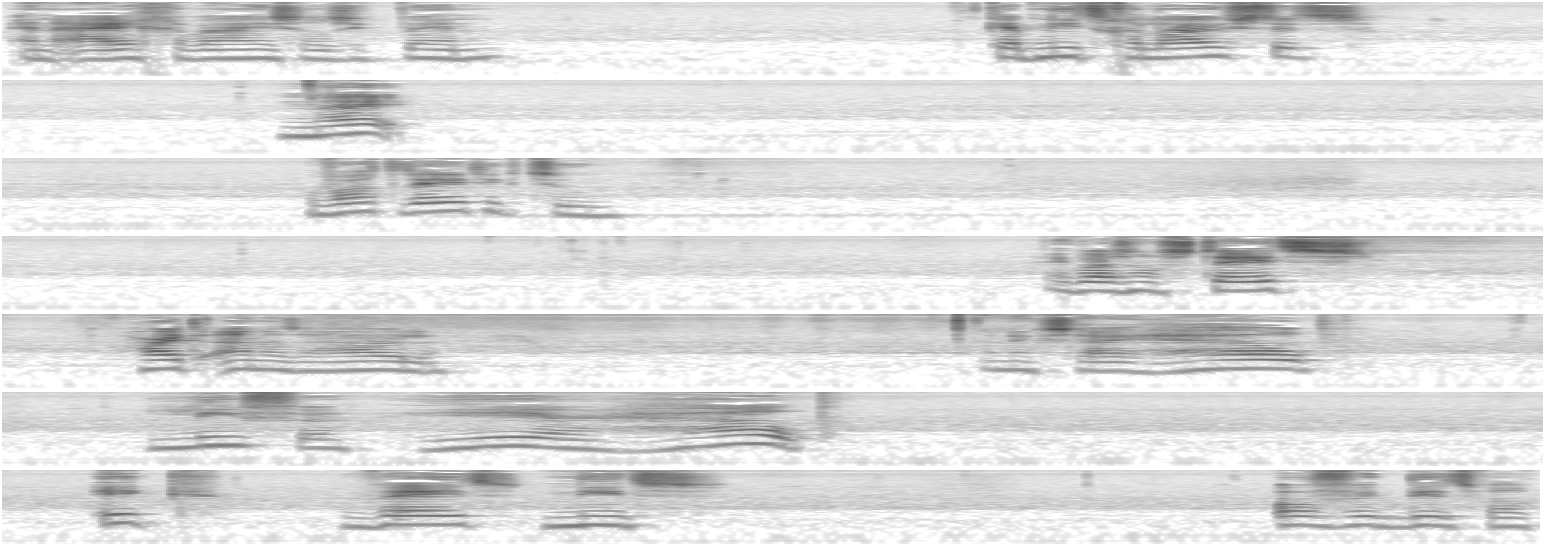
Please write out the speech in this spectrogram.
En eigenwijs als ik ben. Ik heb niet geluisterd. Nee. Wat deed ik toen? Ik was nog steeds hard aan het huilen. En ik zei: Help, lieve Heer, help. Ik weet niet of ik dit wel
